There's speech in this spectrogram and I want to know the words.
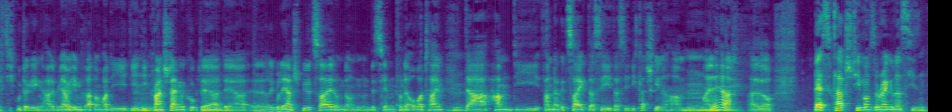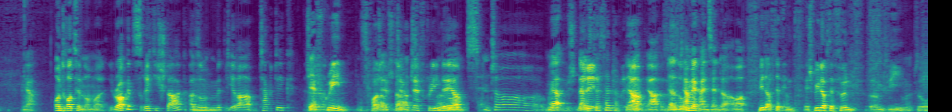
richtig gut dagegen gehalten. Wir haben eben gerade nochmal die, die, die Crunch-Time geguckt, der, der äh, regulären Spielzeit und, und ein bisschen von der Overtime. Da haben die Thunder gezeigt, dass sie, dass sie die Klatschgene haben. Meine Herren. Also, Best Clutch Team of the Regular Season. ja. Und trotzdem nochmal. Die Rockets richtig stark, also mit ihrer Taktik. Jeff Green ist voll am Jeff, Start. Jeff, Jeff Green, der Also, ja Center. Ja, Na, der ist der Center. Ja, Ja. ja, also Ja, so. sie haben ja keinen Center, aber Spielt auf der 5. er spielt auf der 5 irgendwie. So,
